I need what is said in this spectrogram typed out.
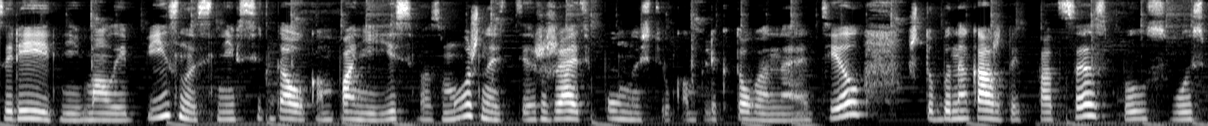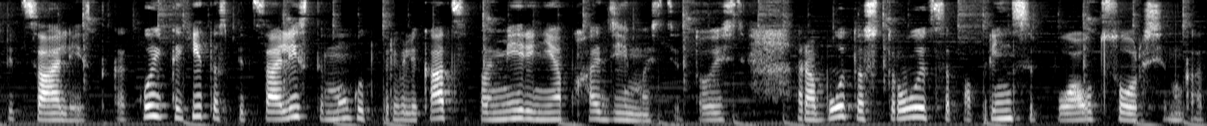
средний малый бизнес, не всегда у компании есть возможность держать полностью укомплектованный отдел, чтобы на каждый процесс был свой специалист. Какие-то специалисты могут привлекаться по мере необходимости, то есть работа строится по принципу аутсорсинга.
